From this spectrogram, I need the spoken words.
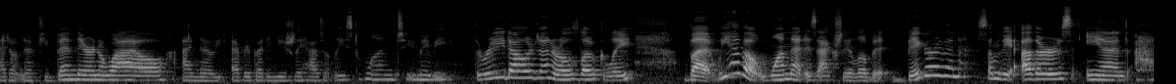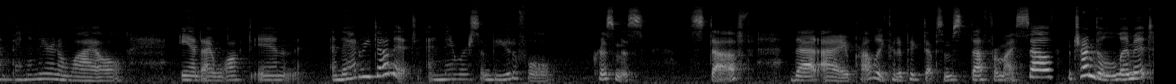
I don't know if you've been there in a while. I know everybody usually has at least one, two, maybe three Dollar Generals locally, but we have a one that is actually a little bit bigger than some of the others, and I hadn't been in there in a while. And I walked in, and they had redone it, and there were some beautiful Christmas stuff that I probably could have picked up some stuff for myself. I'm trying to limit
